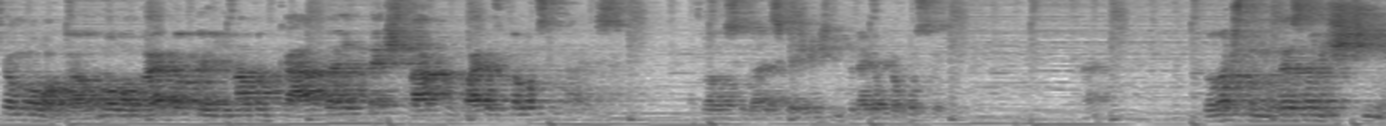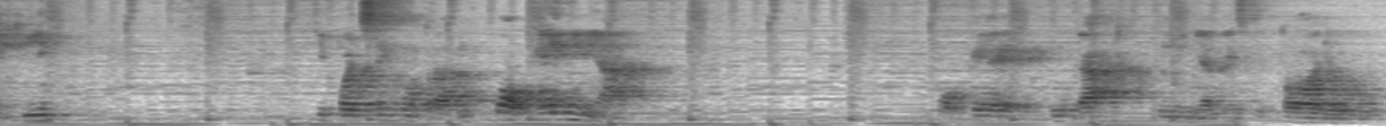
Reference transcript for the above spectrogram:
Que é homologar? Homologar é botar ele na bancada e testar com várias velocidades. As velocidades que a gente entrega para você. Né? Então nós temos essa listinha aqui que pode ser encontrada em qualquer MMA, qualquer lugar que tem MMA, escritório,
